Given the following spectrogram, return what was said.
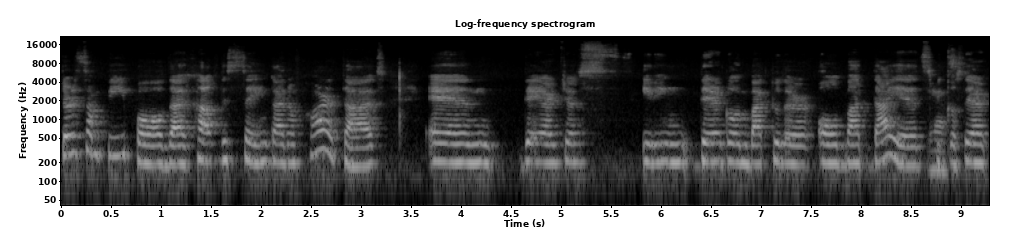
there are some people that have the same kind of heart attacks and they are just eating, they're going back to their old bad diets Yes. because they are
